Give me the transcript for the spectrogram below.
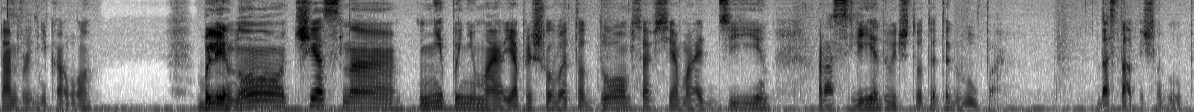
Там вроде никого. Блин, ну, честно, не понимаю. Я пришел в этот дом совсем один. Расследовать что-то. Это глупо. Достаточно глупо.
